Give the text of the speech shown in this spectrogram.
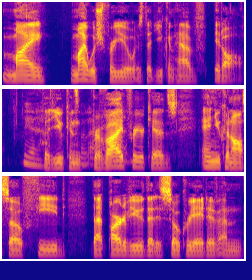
My my wish for you is that you can have it all. Yeah. That you can provide for your kids and you can also feed that part of you that is so creative and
